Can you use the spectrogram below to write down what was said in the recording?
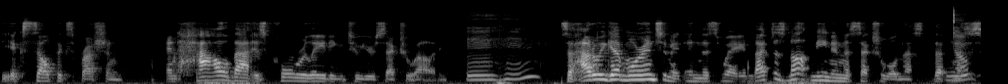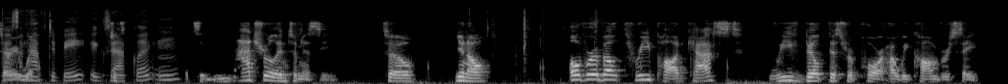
the self expression, and how that is correlating to your sexuality. Mm-hmm. So, how do we get more intimate in this way? And that does not mean in a sexual ne- that No, necessary doesn't way. have to be. Exactly. Mm. It's a natural intimacy. So, you know, over about three podcasts, we've built this rapport, how we conversate.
